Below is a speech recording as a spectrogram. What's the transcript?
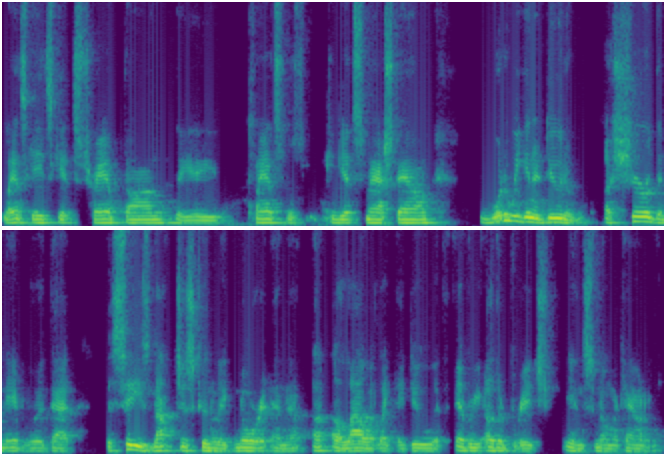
landscapes gets tramped on, the plants was, can get smashed down. What are we gonna do to assure the neighborhood that the city's not just gonna ignore it and uh, allow it like they do with every other bridge in Sonoma County?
